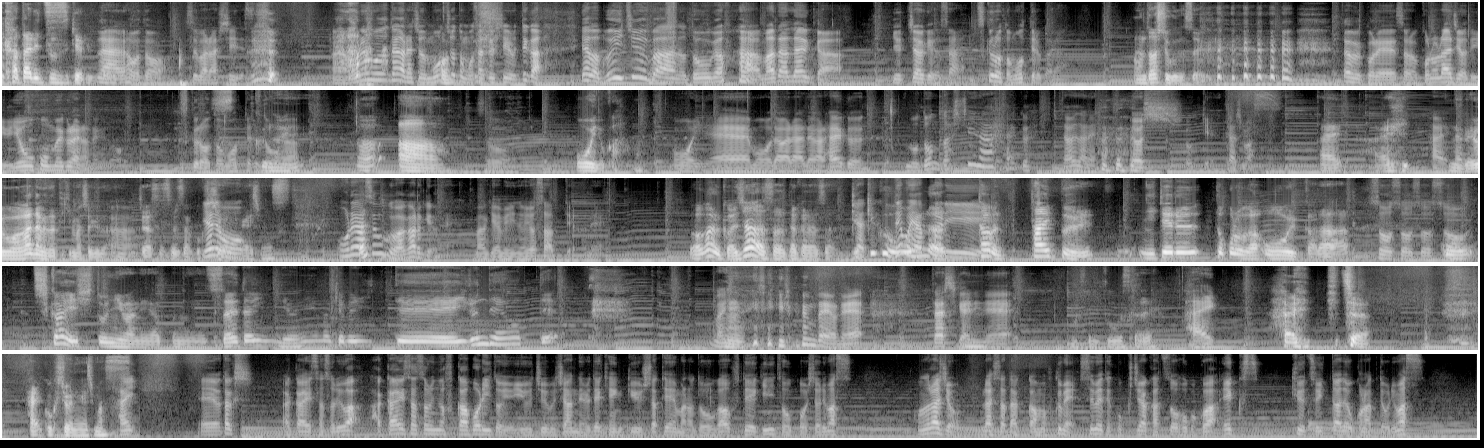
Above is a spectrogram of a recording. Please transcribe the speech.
語り続ける。な。るほど。素晴らしいですあ俺もだからちょっともうちょっと模索してる。てかやっぱ VTuber の動画は まだなんか言っちゃうけどさ作ろうと思ってるから。うん出してくださいよ。多分これそのこのラジオでいう4本目ぐらいなんだけど作ろうと思ってる動画。あ、あそう。ー、多いのか。多いね。もうだからだから早くもうどんどん出していいな。早く。ダメだね。よし。OK 出します。はい。はい。はい。なんかよくわかんなくなってきましたけど、うん。じゃあ、さそれさん、告知をお願いします。俺はすごくわかるけどねマキャベリの良さっていうのはねわかるか？じゃあさ、だからさ、結局でもやっぱ俺りら多分タイプ似てるところが多いから、そうそうそうこそうう、近い人にはね、やっぱね、伝えたいんだよね、マキャベリっているんだよって。まあ、うんいるんだよね確かにね、そのどうですかね。はいはい。じゃあ、はい、告知お願いします。はい。えー私赤いサソリは赤いサソリの深掘りという YouTube チャンネルで研究したテーマの動画を不定期に投稿しております。このラジオらしさ奪還も含め全て告知や活動報告は X 旧 Twitter で行っております。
